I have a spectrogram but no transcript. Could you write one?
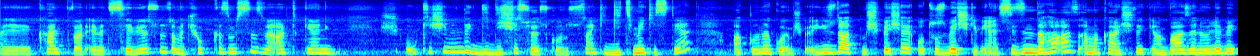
e, kalp var evet seviyorsunuz ama çok kızmışsınız ve artık yani şu, o kişinin de gidişi söz konusu sanki gitmek isteyen aklına koymuş. Böyle yüzde 65'e 35 gibi. Yani sizin daha az ama karşıdaki yani bazen öyle bir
